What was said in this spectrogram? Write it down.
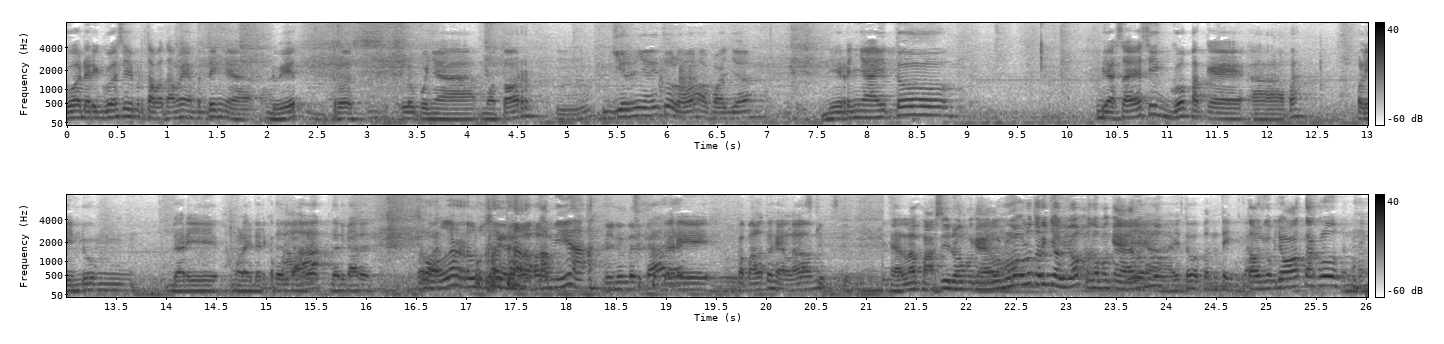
gua dari gua sih pertama-tama yang penting ya duit terus lu punya motor Hmm. Gearnya itu loh apa aja? gearnya itu biasanya sih gue pakai eh, apa pelindung dari mulai dari dari karet, kepala dari karet. roller lu kata Tamiya Lindung dari karet. dari kepala tuh helm helm pasti dong pakai helm. Lu lu touring jauh-jauh kagak pakai helm lu. iya itu penting Pak. Tahun gak punya otak lu. penting.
